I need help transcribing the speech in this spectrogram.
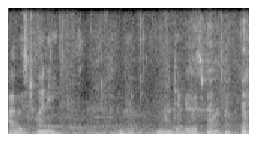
I was 20 when Debbie, when Debbie was born.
